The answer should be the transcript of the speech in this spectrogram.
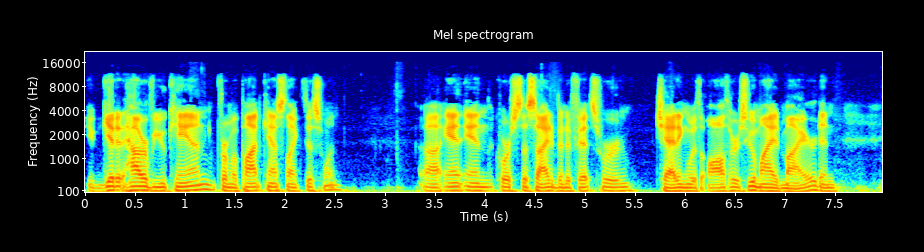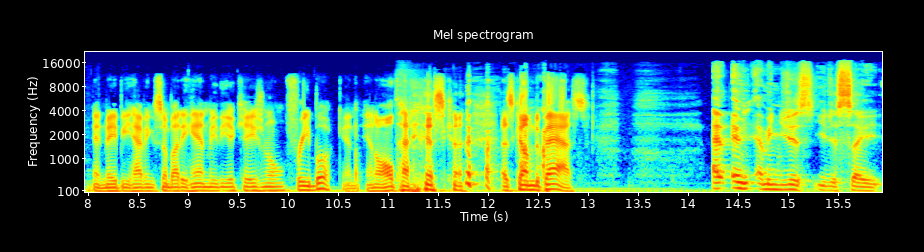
you get it however you can from a podcast like this one uh, and, and of course the side benefits were chatting with authors whom I admired and and maybe having somebody hand me the occasional free book and, and all that has has come to pass. I, I, mean, you just you just say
